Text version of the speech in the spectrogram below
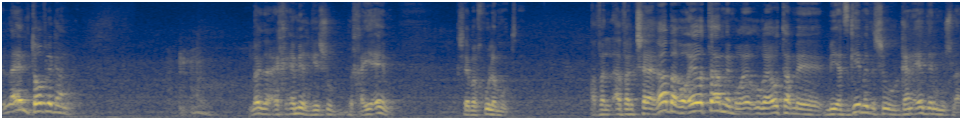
להם טוב לגמרי. לא יודע איך הם הרגישו בחייהם כשהם הלכו למות. אבל, אבל כשהרבא רואה אותם, רואה, הוא רואה אותם אה, מייצגים איזשהו גן עדן מושלם.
